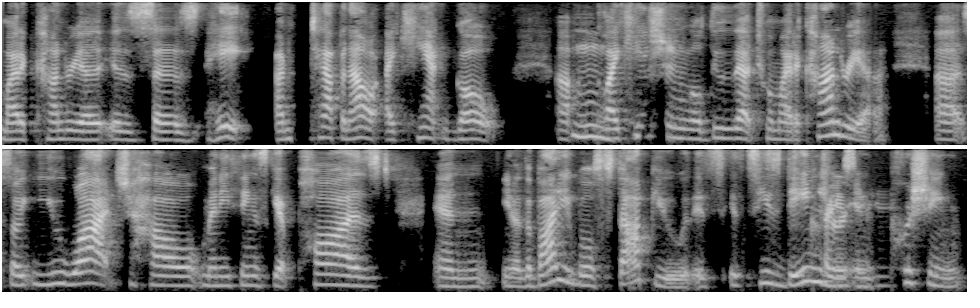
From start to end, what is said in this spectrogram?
mitochondria is says hey i'm tapping out i can't go uh, mm. glycation will do that to a mitochondria uh, so you watch how many things get paused and you know the body will stop you it's it sees danger Crazy. in pushing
